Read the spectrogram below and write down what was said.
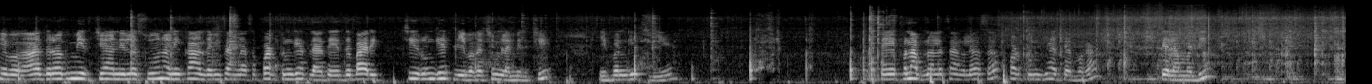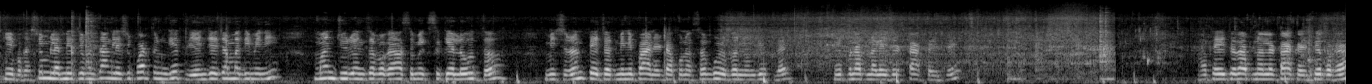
हे बघा अद्रक मिरची आणि लसूण आणि कांदा मी चांगला असं परतून घेतला. आता एकदा बारीक चिरून घेतली बघा शिमला मिरची. ही पण घेतली आहे. आता हे पण आपल्याला चांगलं असं परतून घ्यायचं आहे बघा तेलामध्ये. हे बघा शिमला मिरची पण चांगली अशी परतून घेतली आणि ज्याच्यामध्ये मी मंचुरियनचं बघा असं मिक्स केलं होतं. मिश्रण त्याच्यात मी पाणी टाकून असं गुळ बनवून घेतलाय. हे पण आपल्याला याच्यात टाकायचं आहे आता याच्यात आपल्याला टाकायचं आहे बघा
